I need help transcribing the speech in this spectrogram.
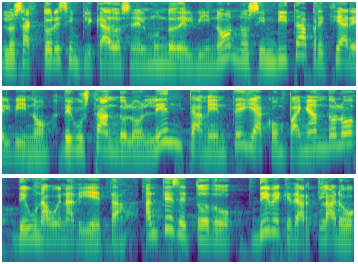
los actores implicados en el mundo del vino, nos invita a apreciar el vino, degustándolo lentamente y acompañándolo de una buena dieta. Antes de todo, debe quedar claro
